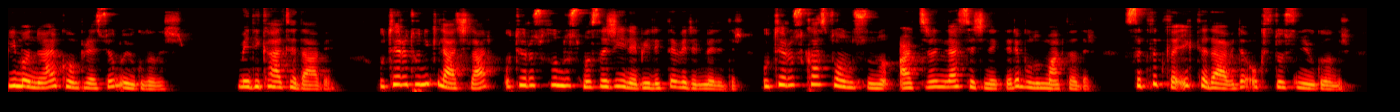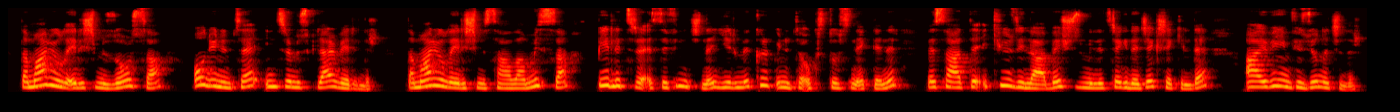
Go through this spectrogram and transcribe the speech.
bir manuel kompresyon uygulanır. Medikal tedavi Uterotonik ilaçlar uterus fundus masajı ile birlikte verilmelidir. Uterus kas tonusunu arttıran ilaç seçenekleri bulunmaktadır. Sıklıkla ilk tedavide oksitosin uygulanır. Damar yolu erişimi zorsa 10 ünite intramüsküler verilir. Damar yolu erişimi sağlanmışsa 1 litre SF'in içine 20-40 ünite oksitosin eklenir ve saatte 200 ila 500 mililitre gidecek şekilde IV infüzyon açılır.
